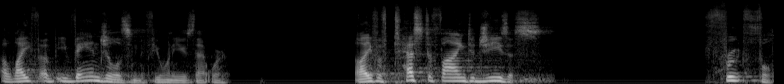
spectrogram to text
a life of evangelism, if you want to use that word, a life of testifying to Jesus, fruitful.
